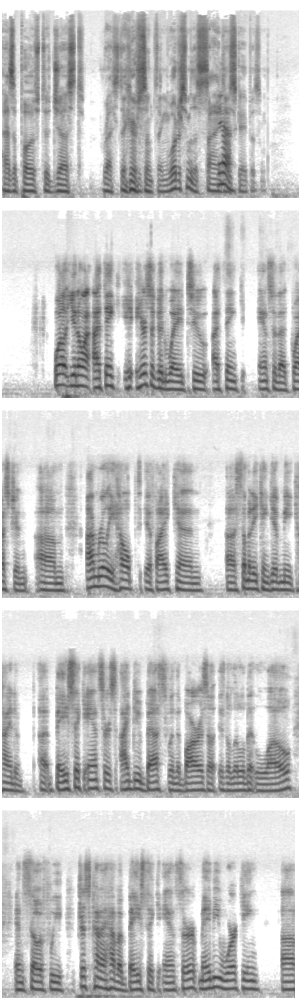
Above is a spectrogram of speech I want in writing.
as opposed to just resting or something? What are some of the signs Yeah. of escapism? Well, you know, I, think here's a good way to, I think, answer that question. Um, I'm really helped if I can, uh, somebody can give me kind of uh, basic answers. I do best when the bar is a, is a little bit low. And so if we just kind of have a basic answer, maybe working uh,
